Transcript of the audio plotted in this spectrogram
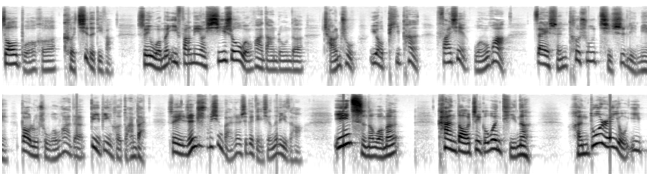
糟粕和可弃的地方。所以，我们一方面要吸收文化当中的长处，又要批判发现文化在神特殊启示里面暴露出文化的弊病和短板。所以，人之初性本善是个典型的例子哈。因此呢，我们看到这个问题呢，很多人有一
